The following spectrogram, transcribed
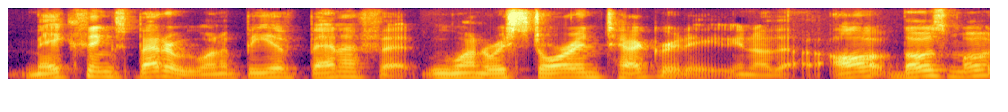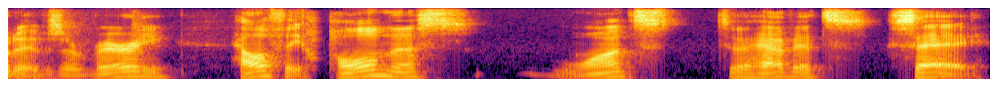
make things better we want to be of benefit we want to restore integrity you know the, all those motives are very healthy wholeness wants to have its say.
